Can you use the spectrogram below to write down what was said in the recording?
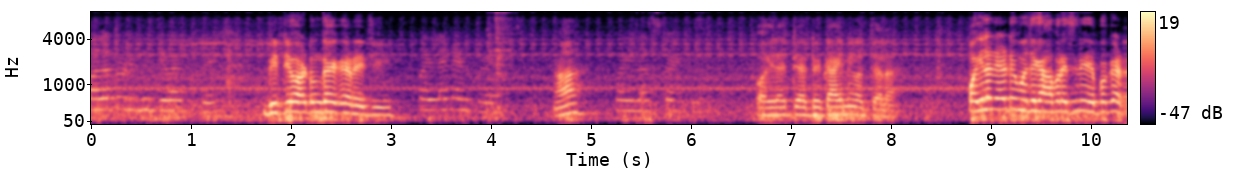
मला थोडी भीती वाटते. भीती वाटून काय करायची? आहे हा? पहिला टॅटू काय नाही होत त्याला. पहिला टॅटू म्हणजे घाबरायचं नाही हे पकड.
